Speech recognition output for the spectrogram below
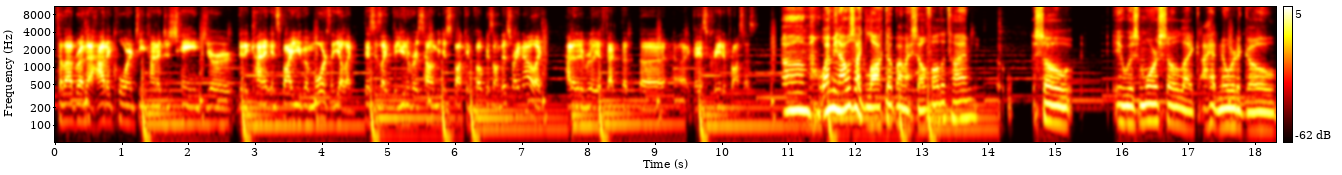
to elaborate on that? How did quarantine kind of just change your? Did it kind of inspire you even more to yo, like this is like the universe telling me just fucking focus on this right now? Like, how did it really affect the, the uh, I guess creative process? Um, well, I mean, I was like locked up by myself all the time, so it was more so like I had nowhere to go,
